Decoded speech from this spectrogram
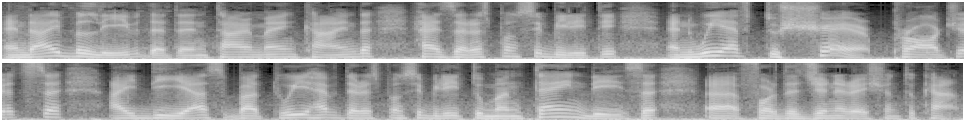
and I believe that the entire mankind has a responsibility and we have to share projects, uh, ideas, but we have the responsibility to maintain these uh, for the generation to come.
